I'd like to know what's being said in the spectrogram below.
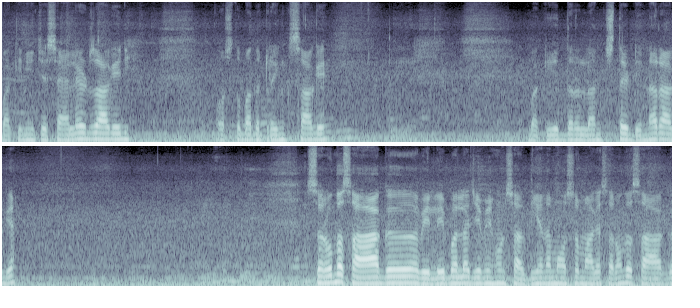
ਬਾਕੀ ਨੀਚੇ ਸੈਲਡਸ ਆ ਗਏ ਜੀ। ਉਸ ਤੋਂ ਬਾਅਦ ਡਰਿੰਕਸ ਆ ਗਏ ਤੇ ਬਾਕੀ ਇੱਧਰ ਲੰਚ ਤੇ ਡਿਨਰ ਆ ਗਿਆ। ਸਰੋਂ ਦਾ ਸਾਗ ਅਵੇਲੇਬਲ ਆ, ਜਿਵੇਂ ਹੁਣ ਸਰਦੀਆਂ ਦਾ ਮੌਸਮ ਆ ਗਿਆ, ਸਰੋਂ ਦਾ ਸਾਗ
